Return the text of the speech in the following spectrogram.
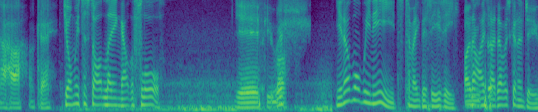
aha, okay. Do you want me to start laying out the floor? Yeah, if you wish. You know what we need to make this easy? I no, I said I was going to do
